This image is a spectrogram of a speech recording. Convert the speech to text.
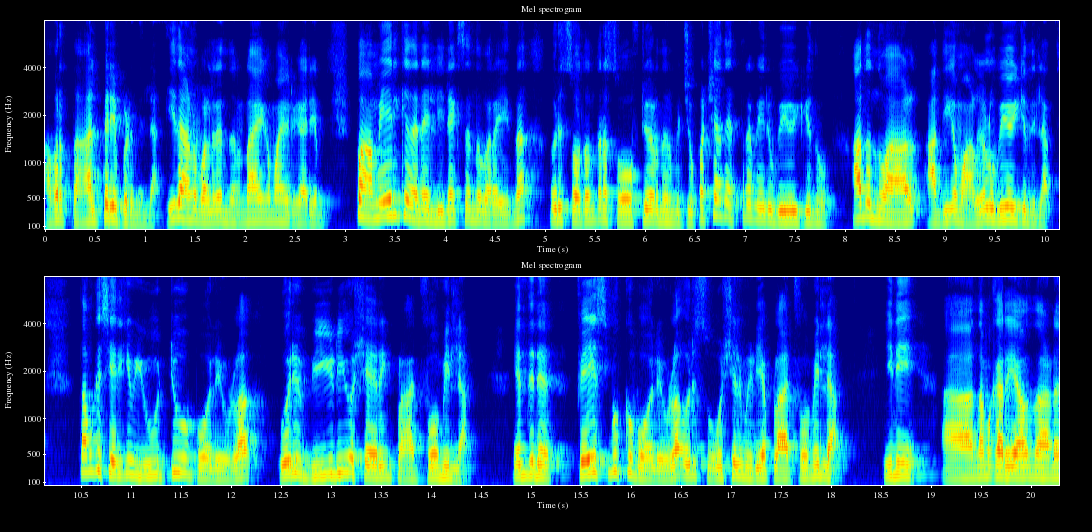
അവർ താല്പര്യപ്പെടുന്നില്ല. ഇതാണ് വളരെ നിർണായകമായ ഒരു കാര്യം. ഇപ്പോൾ അമേരിക്ക തന്നെ ലിനക്സ് എന്ന് പറയുന്ന ഒരു സ്വതന്ത്ര സോഫ്റ്റ്വെയർ നിർമ്മിച്ചു. പക്ഷേ അത് എത്ര പേര് ഉപയോഗിക്കുന്നു? അതൊന്നും ആൾ അധികം ആളുകൾ ഉപയോഗിക്കുന്നില്ല. നമുക്ക് ശരിക്കും യൂട്യൂബ് പോലെയുള്ള ഒരു വീഡിയോ ഷെയറിംഗ് പ്ലാറ്റ്ഫോം ഇല്ല. എന്തിന്? ഫേസ്ബുക്ക് പോലെയുള്ള ഒരു സോഷ്യൽ മീഡിയ പ്ലാറ്റ്ഫോം ഇല്ല. ഇനി നമുക്കറിയാവുന്നതാണ്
